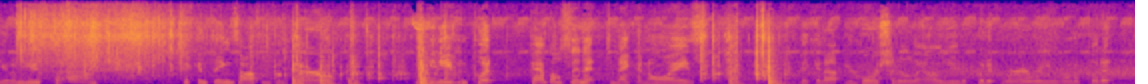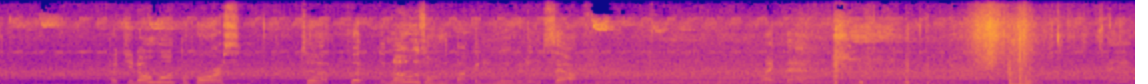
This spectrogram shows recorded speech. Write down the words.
Get them used to um, picking things off of a barrel. You can even put pebbles in it to make a noise. Pick it up. Your horse should allow you to put it wherever you want to put it. But you don't want the horse to put the nose on the bucket and move it himself. Like that. Stand.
